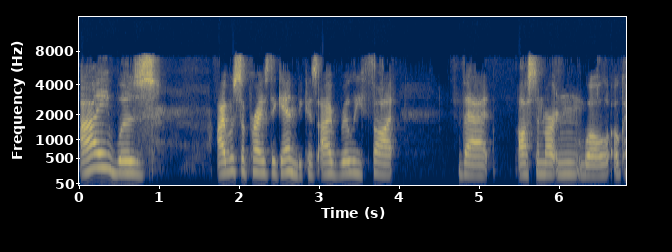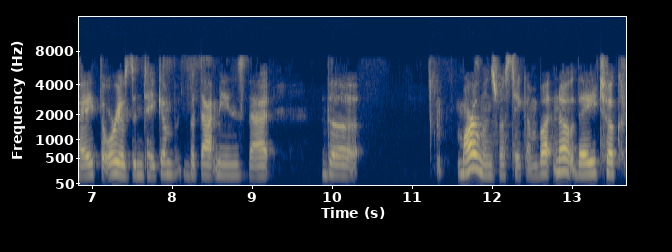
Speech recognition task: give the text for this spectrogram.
I was I was surprised again because I really thought that Austin Martin, well, okay, the Orioles didn't take him, but that means that the Marlins must take him. But no, they took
